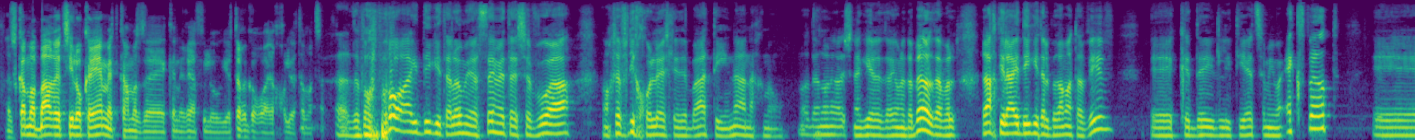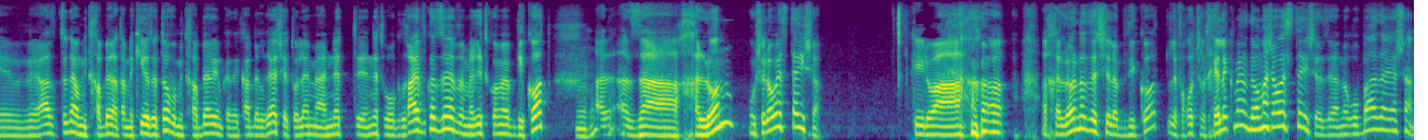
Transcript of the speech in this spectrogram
אז כמה בארץ היא לא קיימת, כמה זה כנראה אפילו יותר גרוע יכול להיות המצב. אז אפרופו איי דיגיטל לא מיישמת, השבוע המחשב שלי חולה, יש לי איזה בעיית טעינה, אנחנו, לא יודע, לא נראה לי שנגיע לזה היום לדבר על זה, אבל הלכתי לאיי דיגיטל ברמת אביב, אה, כדי להתייעץ עם האקספרט, אה, ואז אתה יודע, הוא מתחבר, אתה מכיר את זה טוב, הוא מתחבר עם כזה כבל רשת, עולה מה network drive כזה, ומריץ כל מיני בדיקות, mm-hmm. אז החלון הוא של OS 9. כאילו, החלון הזה של הבדיקות, לפחות של חלק מהם, זה ממש OS 9, זה המרובע הזה הישן.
